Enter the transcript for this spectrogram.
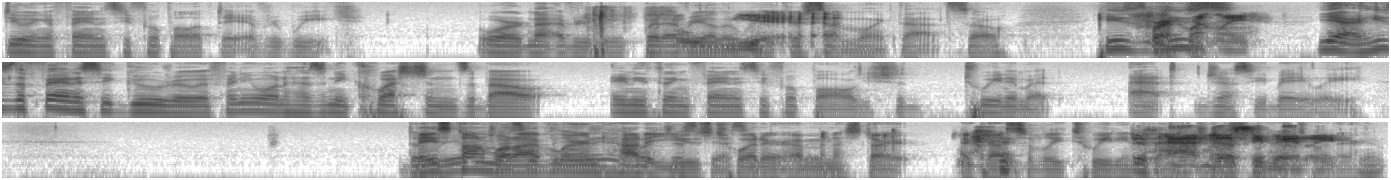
doing a fantasy football update every week, or not every week, but every other week or something like that. So he's Frequently. He's, yeah, he's the fantasy guru. If anyone has any questions about anything fantasy football, you should tweet him at at Jesse Bailey. The Based real on what Jesse I've learned how to use Jesse Twitter, I'm gonna start aggressively tweeting. Just at Jesse on Bailey. Yep.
